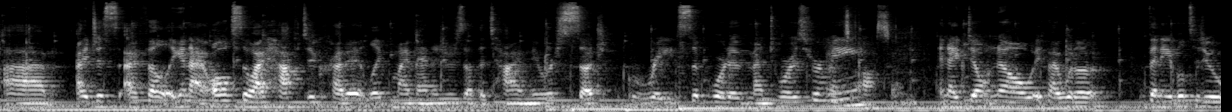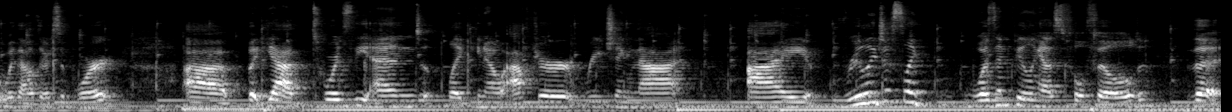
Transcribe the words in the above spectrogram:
Um, I just I felt like, and I also I have to credit like my managers at the time. They were such great supportive mentors for me. That's awesome. and I don't know if I would have been able to do it without their support. Uh, but yeah, towards the end, like you know, after reaching that, I really just like wasn't feeling as fulfilled. The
